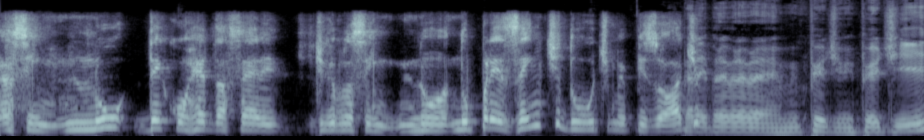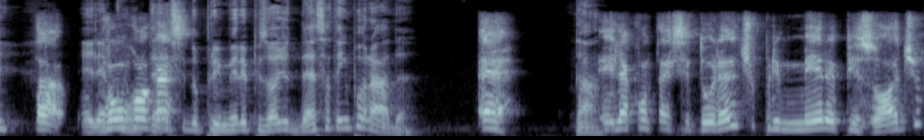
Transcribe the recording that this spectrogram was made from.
assim, no decorrer da série, digamos assim, no, no presente do último episódio. Peraí, peraí, peraí, me perdi, me perdi. Tá, Ele acontece colocar... do primeiro episódio dessa temporada. É. Tá. Ele acontece durante o primeiro episódio,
